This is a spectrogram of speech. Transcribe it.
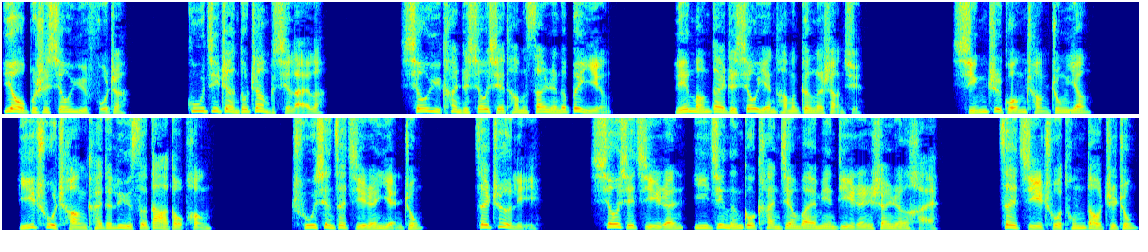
要不是萧玉扶着，估计站都站不起来了。萧玉看着萧协他们三人的背影，连忙带着萧炎他们跟了上去。行至广场中央，一处敞开的绿色大斗篷出现在几人眼中。在这里，萧协几人已经能够看见外面地人山人海，在几处通道之中，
